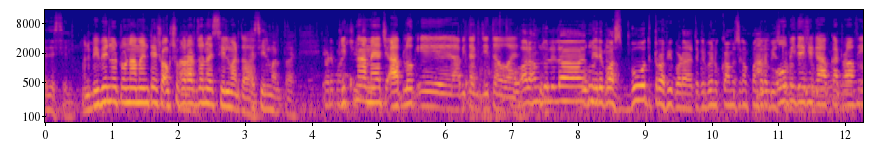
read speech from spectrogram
এই যে সিল মানে বিভিন্ন টুর্নামেন্টে অংশ করার জন্য সিল মারতে হয়। সিল মারতে হয়। कितना मैच आप लोग अभी तक जीता हुआ है? अल्हम्दुलिल्लाह मेरे पास बहुत ट्रॉफी पड़ा है तकरीबन कम से कम पंद्रह बीस हाँ, वो भी देखेगा तो आपका ट्रॉफी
